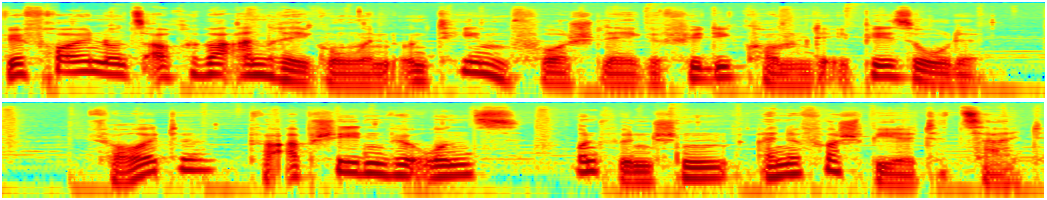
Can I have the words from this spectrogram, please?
Wir freuen uns auch über Anregungen und Themenvorschläge für die kommende Episode. Für heute verabschieden wir uns und wünschen eine verspielte Zeit.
